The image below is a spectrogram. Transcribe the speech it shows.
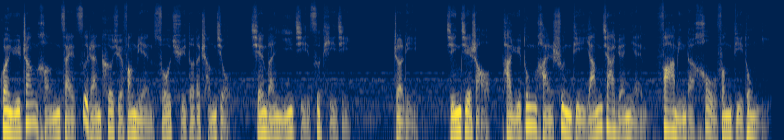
关于张衡在自然科学方面所取得的成就，前文已几次提及，这里仅介绍他于东汉顺帝杨嘉元年发明的后风地动仪，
